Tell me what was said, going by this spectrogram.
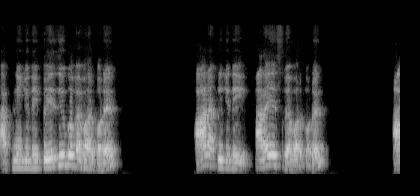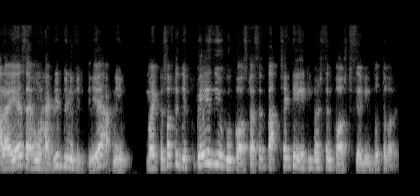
আপনি যদি পেজিওগো ব্যবহার করেন, আর আপনি যদি আরআইএস ব্যবহার করেন, আরআইএস এবং হাইব্রিড বেনিফিট দিয়ে আপনি মাইক্রোসফটের যে পেজ ইউগো কস্ট আছে, তার চাইতে এইটি পার্সেন্ট কস্ট সেভিং করতে পারেন।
